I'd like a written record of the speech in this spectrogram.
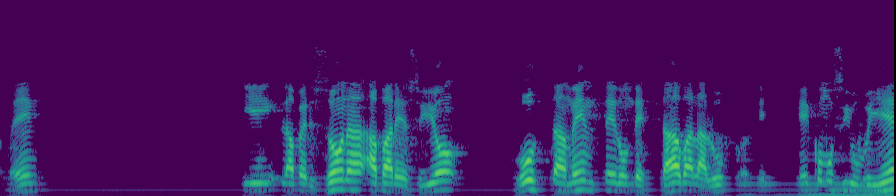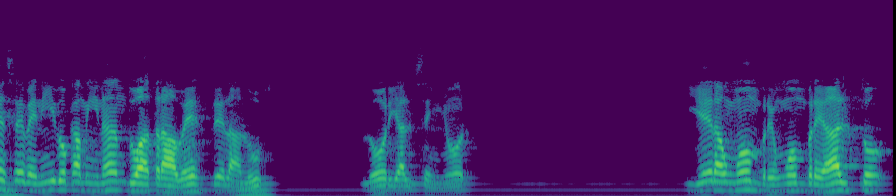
Amén. Y la persona apareció justamente donde estaba la luz. Es como si hubiese venido caminando a través de la luz. Gloria al Señor. Y era un hombre, un hombre alto,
